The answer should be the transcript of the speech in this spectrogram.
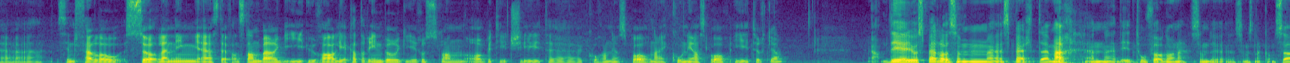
uh, sin fellow sørlending eh, Stefan Strandberg i Ural Jekaterinburg i Russland og Butichi til Koranyaspor, nei, Konyaspor i Tyrkia. Ja, de er jo spillere som eh, spilte mer enn eh, de to foregående, som du som snakker om. Så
